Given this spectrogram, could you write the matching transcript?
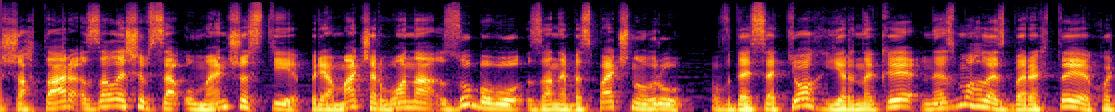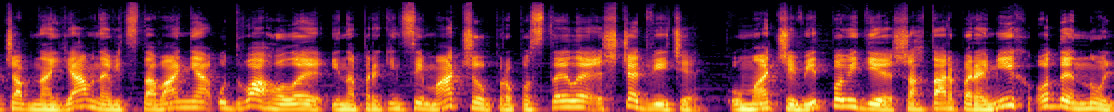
Шахтар залишився у меншості пряма червона зубову за небезпечну гру. В десятьох гірники не змогли зберегти хоча б наявне відставання у два голи, і наприкінці матчу пропустили ще двічі. У матчі відповіді Шахтар переміг 1-0.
